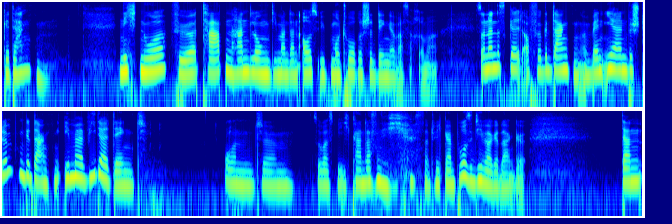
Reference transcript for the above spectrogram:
Gedanken. Nicht nur für Taten, Handlungen, die man dann ausübt, motorische Dinge, was auch immer. Sondern das gilt auch für Gedanken. Und wenn ihr einen bestimmten Gedanken immer wieder denkt, und ähm, sowas wie ich kann das nicht, ist natürlich kein positiver Gedanke, dann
